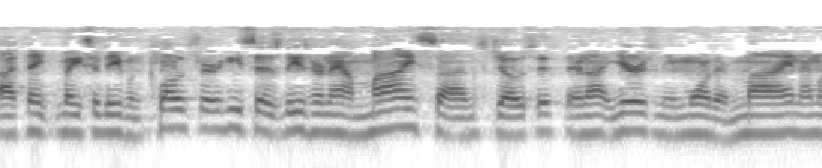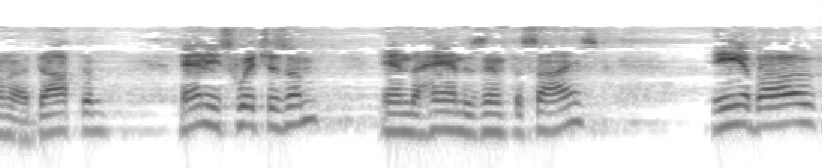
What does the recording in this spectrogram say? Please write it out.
I think makes it even closer. He says, these are now my sons, Joseph. They're not yours anymore. They're mine. I'm going to adopt them. And he switches them, and the hand is emphasized. E above,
